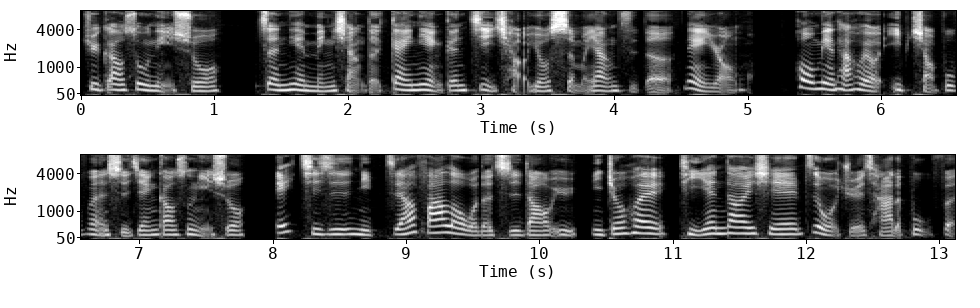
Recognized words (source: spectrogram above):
去告诉你说正念冥想的概念跟技巧有什么样子的内容。后面他会有一小部分的时间告诉你说：“诶，其实你只要 follow 我的指导语，你就会体验到一些自我觉察的部分。”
